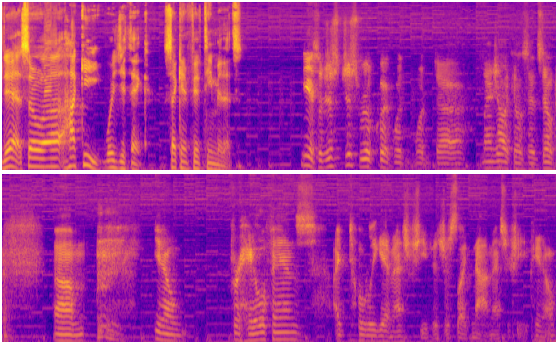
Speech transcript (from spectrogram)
Yeah. So, uh, Haki, what did you think? Second 15 minutes. Yeah. So just just real quick, what what uh, Langelico said. So, um, you know, for Halo fans, I totally get Master Chief. It's just like not Master Chief. You know,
